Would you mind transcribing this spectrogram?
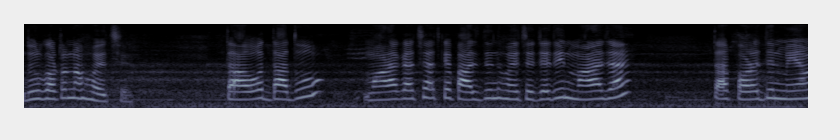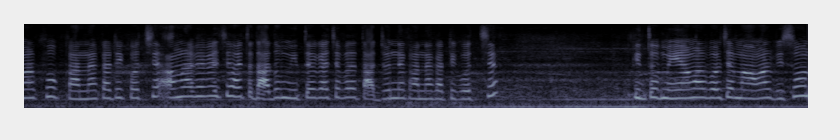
দুর্ঘটনা হয়েছে। তা ওর দাদু মারা গেছে, আজকে পাঁচ দিন হয়েছে। যেদিন মারা যায়, তার পরের দিন মেয়ে আমার খুব কান্নাকাটি করছে। আমরা ভেবেছি হয়তো দাদু মৃত্যু গেছে বলে তার জন্যে কান্নাকাটি করছে। কিন্তু মেয়ে আমার বলছে, মা, আমার ভীষণ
